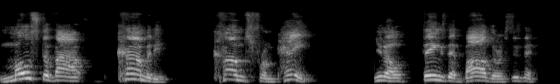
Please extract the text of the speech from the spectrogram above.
most of our comedy comes from pain you know, things that bother us, isn't it?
